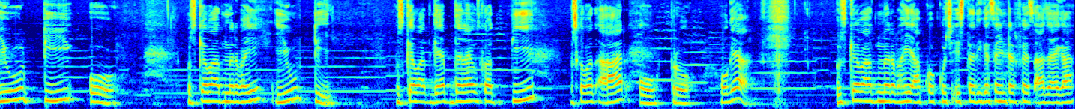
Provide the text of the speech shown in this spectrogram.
यू टी ओ उसके बाद मेरे भाई यू टी उसके बाद गैप देना है, उसके बाद पी उसके बाद आर ओ प्रो हो गया? उसके बाद मेरे भाई, आपको कुछ इस तरीके से इंटरफेस आ जाएगा।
